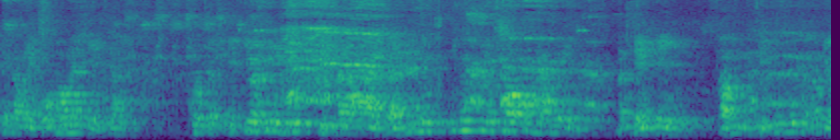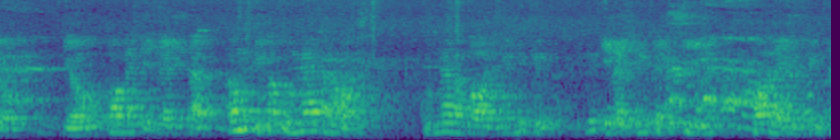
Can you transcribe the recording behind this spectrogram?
จะทำอะไรกลัวพ่อแม่เสียใจคนจะไปเที่ยวที่นี่คิดจิตมันอายใจไม่ไม่ไม่ชอบพวกนั้นเลยมันเป็นเองฝังอยู่จิตลึกๆแล้วก็เดี๋ยวเดี๋ยวพ่อแม่เสียใจแต่ต้องนึกถึงว่าคุณแม่ตลอด คุณแม่ละกรยังนึกถึงนึกทีไรซึ้งใจทุกทีเพราะอะไรถึงซึ้งใจ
